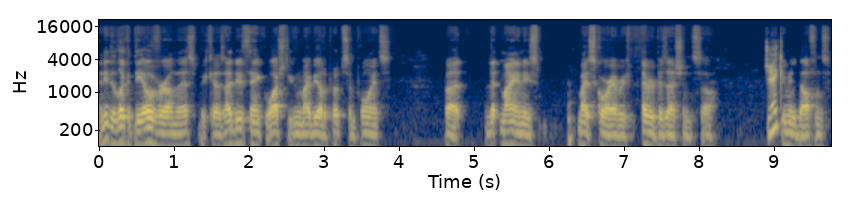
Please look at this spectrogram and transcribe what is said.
I need to look at the over on this because I do think Washington might be able to put up some points, but that Miami's might score every every possession. So, Jake, give me the Dolphins.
